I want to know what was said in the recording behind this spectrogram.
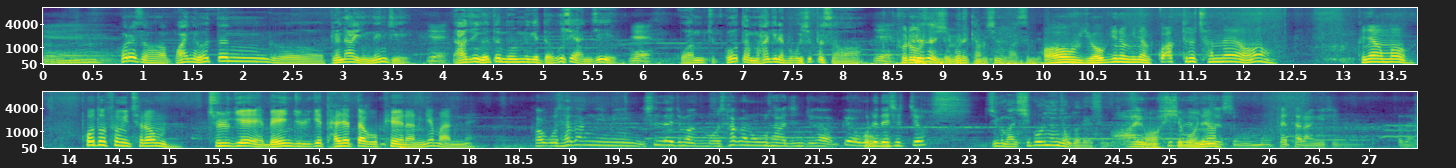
예. 그래서 과연 어떤 그 변화가 있는지 예. 나중에 어떤 부분이 더 우세한지 예. 그거 한번 좀- 그것도 한번 확인해 보고 싶어서 예. 그래서 수 이제. 그렇게 한번 심어봤습니다. 어우, 여기는 그냥 꽉 들어쳤네요. 그냥 뭐 포도송이처럼 줄기에, 메인 줄기에 달렸다고 표현하는 게 맞네. 하고 사장님이 실례지만 뭐 사과 농사 진 지가 꽤 오래되셨죠? 지금 한 15년 정도 됐습니다. 아이고 어, 15년, 15년? 되셨으면 뭐 베테랑이시네 사장님.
